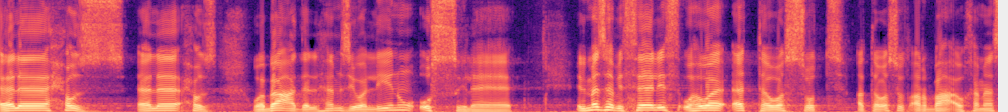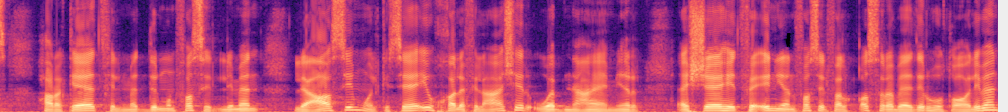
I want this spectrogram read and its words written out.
ألا حز ألا حز. وبعد الهمز واللين أصلا. المذهب الثالث وهو التوسط التوسط أربع أو خمس حركات في المد المنفصل لمن؟ لعاصم والكسائي وخلف العاشر وابن عامر. الشاهد فإن ينفصل فالقصر بادره طالبا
